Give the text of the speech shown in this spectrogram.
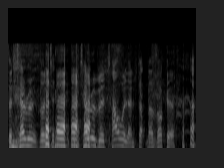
So ein, Terri so ein, so ein Terrible Towel anstatt einer Socke.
